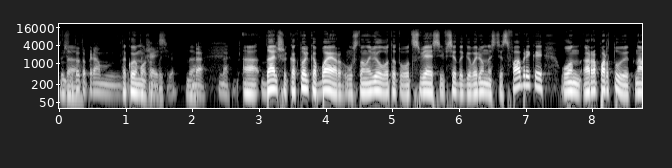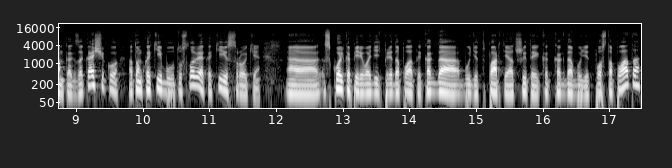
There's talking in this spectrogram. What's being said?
То есть да. вот это прям такое может быть. Себе. Да. Да, да. А дальше, как только байер установил вот эту вот связь и все договоренности с фабрикой, он рапортует нам как заказчику о том, какие будут условия, какие сроки, а, сколько переводить предоплаты, когда будет партия отшита и как когда будет постоплата.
